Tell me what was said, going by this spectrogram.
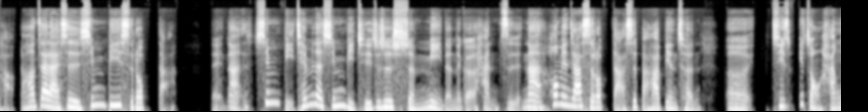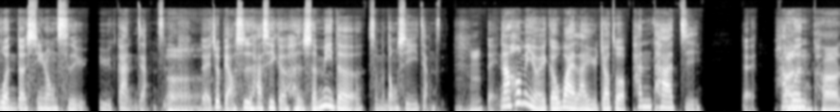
好，然后再来是新笔 slopta。对，那新笔前面的新笔其实就是神秘的那个汉字，那后面加 slopta 是把它变成呃。其一种韩文的形容词语语干这样子。呃对，就表示它是一个很神秘的什么东西这样子。对，那后面有一个外来语叫做潘塔吉。对，韩文他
